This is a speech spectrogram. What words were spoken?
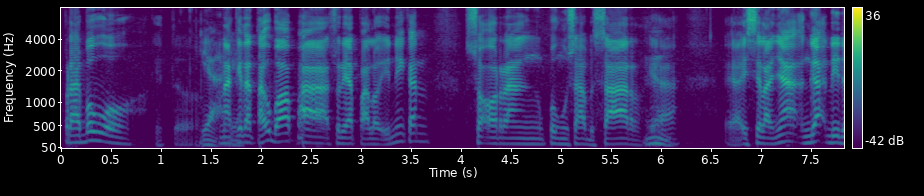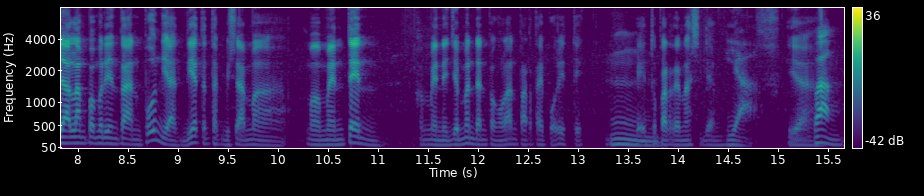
Prabowo gitu. Ya, nah ya. kita tahu bahwa Pak Surya Paloh ini kan seorang pengusaha besar Hmm. ya. Ya, istilahnya enggak di dalam pemerintahan pun ya dia tetap bisa me- memaintain manajemen dan pengelolaan partai politik Hmm. yaitu Partai Nasdem. Ya. Ya. Bang,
